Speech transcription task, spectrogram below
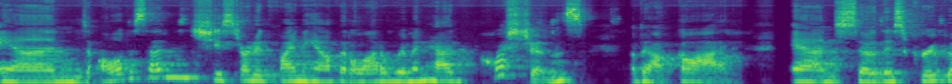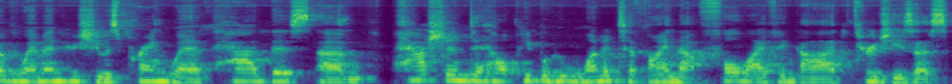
And all of a sudden, she started finding out that a lot of women had questions about God. And so, this group of women who she was praying with had this um, passion to help people who wanted to find that full life in God through Jesus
